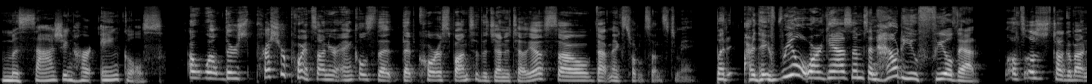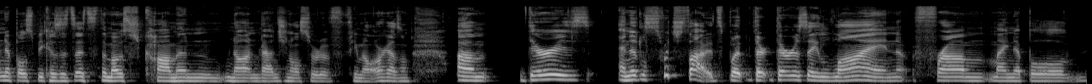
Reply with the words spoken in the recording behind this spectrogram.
massaging her ankles. Oh well, there's pressure points on your ankles that that correspond to the genitalia, so that makes total sense to me. But are they real orgasms, and how do you feel that? I'll, I'll just talk about nipples because it's it's the most common non-vaginal sort of female orgasm. Um, there is, and it'll switch sides, but there there is a line from my nipple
